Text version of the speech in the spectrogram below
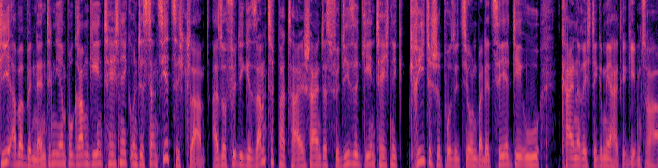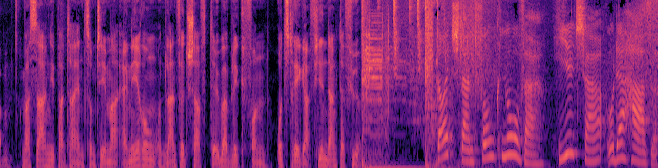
die aber benennt in ihrem Programm Gentechnik und distanziert sich klar. Also für die gesamte Partei scheint es für diese Gentechnik kritische Position bei der CDU keine richtige Mehrheit gegeben zu haben. Was sagen die Parteien zum Thema Ernährung und Landwirtschaft? Der Überblick von Utz Träger. Vielen Dank. Dank dafür. Deutschlandfunk Nova. Hielscher oder Hase?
